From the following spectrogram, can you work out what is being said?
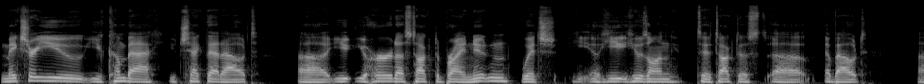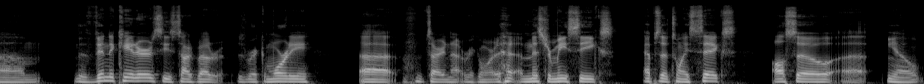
make sure you you come back, you check that out. Uh, you you heard us talk to Bryan Newton, which he he, he was on to talk to us uh, about um, the Vindicators. He's talked about Rick and Morty. Uh, sorry, not Rick and Morty. Mr. Meeseeks, episode twenty six. Also, uh, you know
